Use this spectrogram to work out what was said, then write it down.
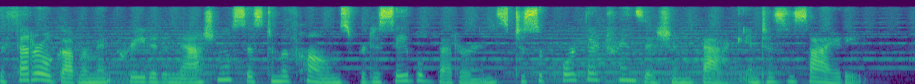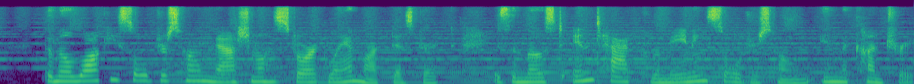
The federal government created a national system of homes for disabled veterans to support their transition back into society. The Milwaukee Soldiers Home National Historic Landmark District is the most intact remaining soldiers' home in the country.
